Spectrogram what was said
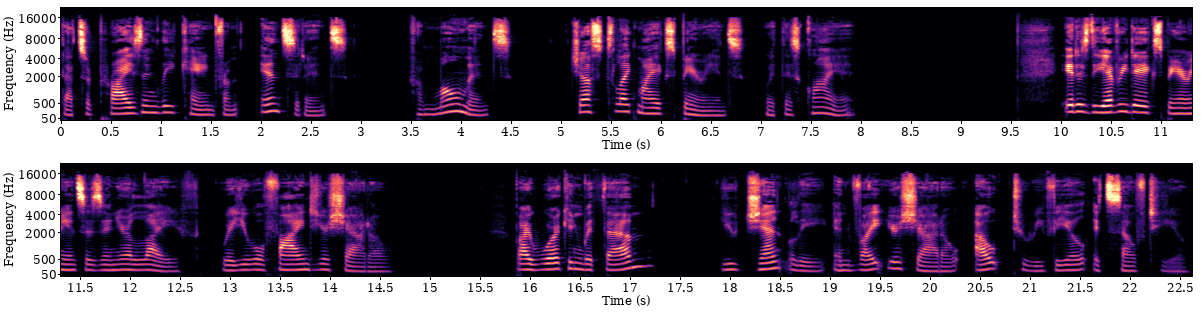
that surprisingly came from incidents, from moments just like my experience with this client. It is the everyday experiences in your life where you will find your shadow. By working with them, you gently invite your shadow out to reveal itself to you.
